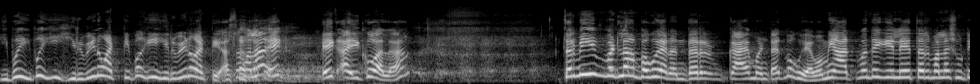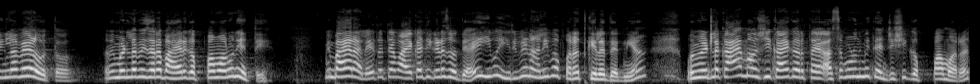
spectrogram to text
ही बघ ही बघ ही हिरवीण वाटती बघ ही हिरवीण वाटती. असं मला एक एक ऐकू आला. तर मी म्हटलं बघूया नंतर काय म्हणतायत बघूया. मग मी आतमध्ये गेले तर मला शूटिंगला वेळ होतं. तर मी म्हटलं मी जरा बाहेर गप्पा मारून येते. मी बाहेर आले तर त्या बायका तिकडेच होत्या. ही बघ, हिरवीण आली बा परत केलं त्यांनी हां? मग मी म्हटलं काय मावशी काय करताय? असं म्हणून मी त्यांच्याशी गप्पा मारत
